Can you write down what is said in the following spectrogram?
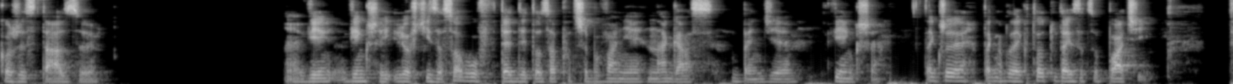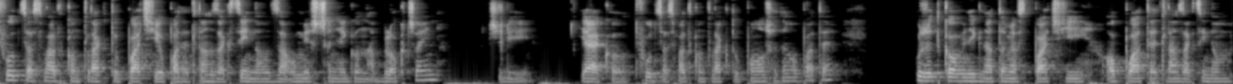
korzysta z y, większej ilości zasobów, wtedy to zapotrzebowanie na gaz będzie większe. Także tak naprawdę kto tutaj za co płaci? Twórca smart kontraktu płaci opłatę transakcyjną za umieszczenie go na blockchain, czyli ja jako twórca smart kontraktu ponoszę tę opłatę. Użytkownik natomiast płaci opłatę transakcyjną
